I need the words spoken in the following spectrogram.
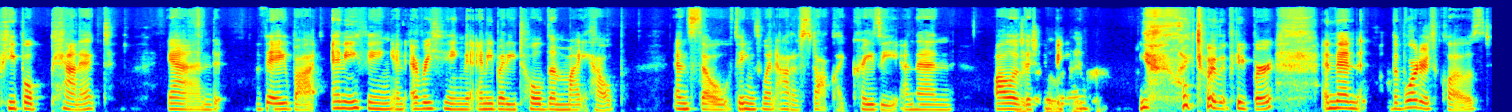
people panicked and they bought anything and everything that anybody told them might help and so things went out of stock like crazy. And then all of like the shipping, yeah, like toilet paper. And then the borders closed.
